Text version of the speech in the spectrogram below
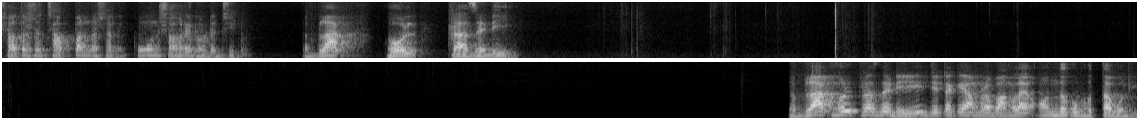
সতেরোশো ছাপ্পান্ন সালে কোন শহরে ঘটেছিল? Black hole tragedy black hole tragedy যেটাকে আমরা বাংলায় অন্ধকূপ হত্যা বলি।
